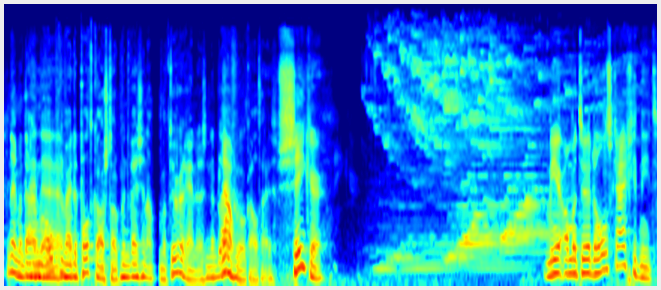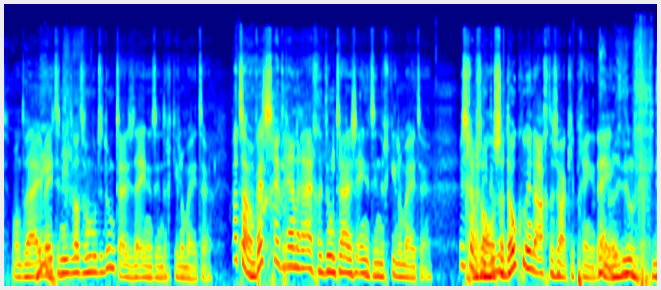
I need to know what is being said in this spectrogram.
nee, maar daarom En, eh, openen wij de podcast ook. Want wij zijn amateurrenners en dat blijven Nou. we ook altijd. Zeker. Meer amateur dan ons krijg je het niet. Want wij weten niet wat we moeten doen tijdens de 21 kilometer. Wat zou een wedstrijdrenner eigenlijk doen tijdens 21 kilometer? Misschien hebben ze al een doen sudoku in de achterzak, je hebt geen idee. Nee, die, doen,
